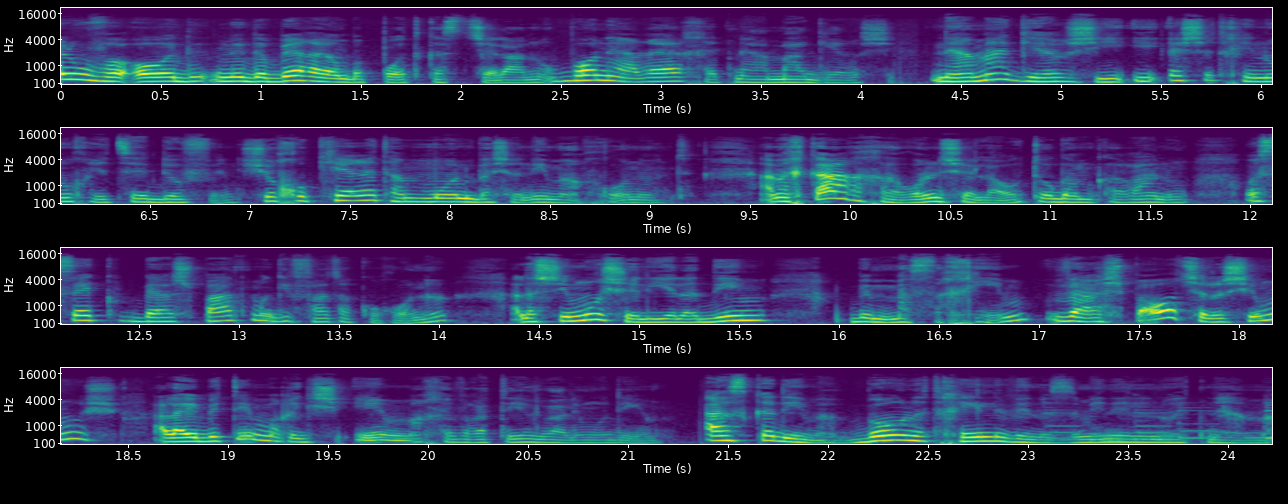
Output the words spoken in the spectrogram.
אלו ועוד נדבר היום בפודקאסט שלנו. בואו נארח את נעמה גרשי. נעמה גרשי היא אשת חינוך יוצאת דופן, שחוקרת המון בשנים האחרונות. המחקר האחרון שלה, אותו גם קראנו, עוסק בהשפעת מגפת הקורונה על השימוש של ילדים במסכים וההשפעות של השימוש על ההיבטים הרגשיים, החברתיים והלימודיים. אז קדימה, בואו נתחיל ונזמין אלינו את נעמה.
